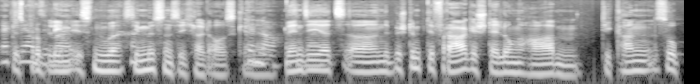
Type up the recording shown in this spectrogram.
Erklären das Problem ist nur, Sie müssen sich halt auskennen. Genau. Wenn Sie jetzt äh, eine bestimmte Fragestellung haben, die kann so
